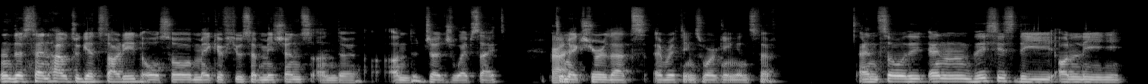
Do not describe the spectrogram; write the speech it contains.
understand how to get started. Also, make a few submissions on the on the judge website right. to make sure that everything's working and stuff. And so, the, and this is the only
